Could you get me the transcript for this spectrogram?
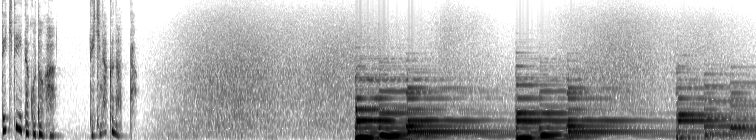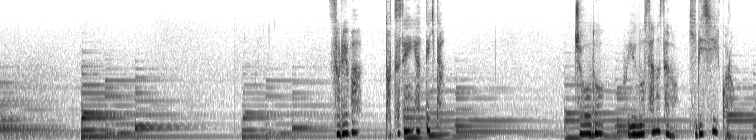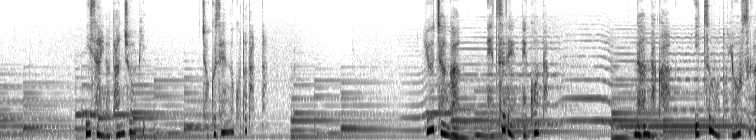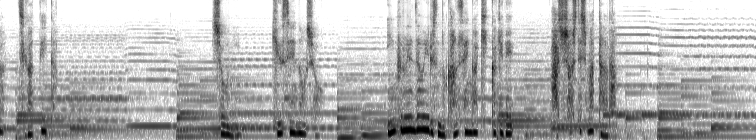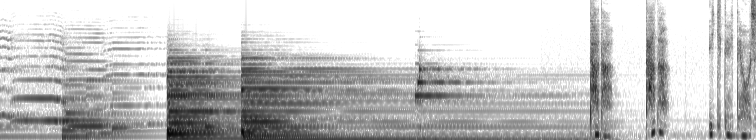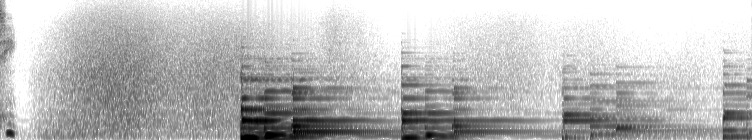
できていたことができなくなった。冬の寒さの厳しい頃。2歳の誕生日。直前のことだった。ゆうちゃんが熱で寝込んだ。なんだかいつもと様子が違っていた。小児急性脳症。インフルエンザウイルスの感染がきっかけで発症してしまったのだ。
